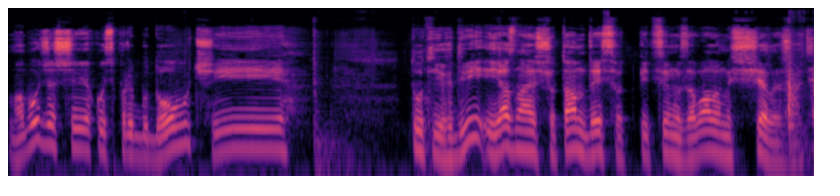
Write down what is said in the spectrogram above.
Мабуть, же ще якусь прибудову, чи тут їх дві, і я знаю, що там десь от під цими завалами ще лежать.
